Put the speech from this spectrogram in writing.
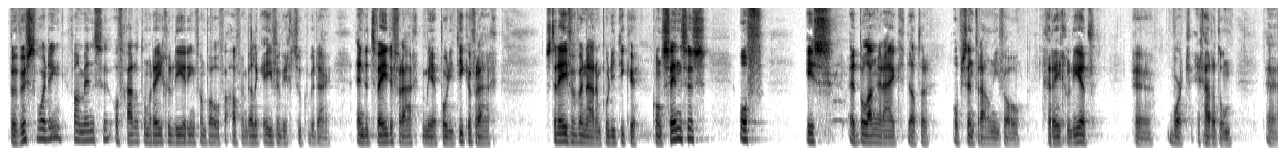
bewustwording van mensen of gaat het om regulering van bovenaf en welk evenwicht zoeken we daar? En de tweede vraag, meer politieke vraag, streven we naar een politieke consensus of is het belangrijk dat er op centraal niveau gereguleerd uh, wordt en gaat het om uh,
